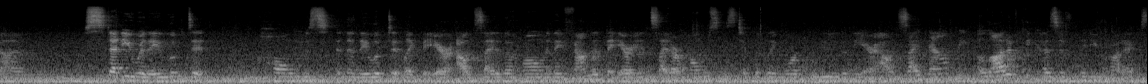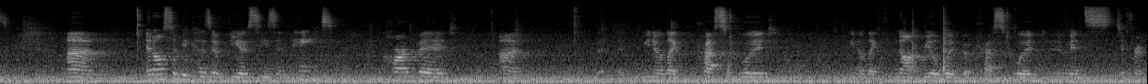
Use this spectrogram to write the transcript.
um, study where they looked at homes and then they looked at like the air outside of the home and they found that the air inside our homes is typically more polluted than the air outside now. A lot of because of cleaning products, um, and also because of VOCs in paint, carpet, um, you know, like pressed wood like not real wood but pressed wood emits different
